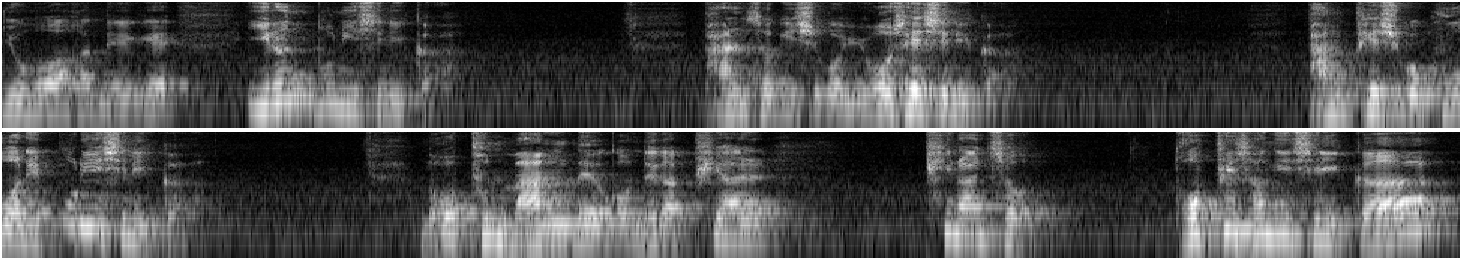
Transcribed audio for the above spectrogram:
여호와가 내게 이런 분이시니까 반석이시고 요새시니까 방패시고 구원의 뿌리시니까 높은 망대고 내가 피할 피난처 도피성이시니까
